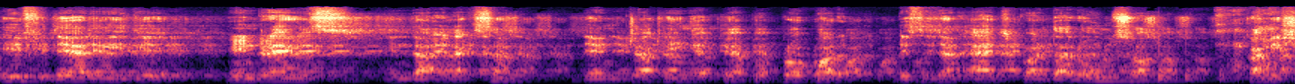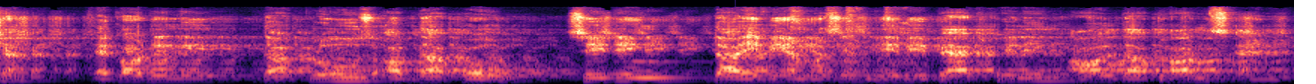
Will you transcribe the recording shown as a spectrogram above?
If there is a hindrance in the election, then taking a proper decision as per the rules of commission. Accordingly, the close of the poll, seating the EVM machine, VVPAT, filling all the forms and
